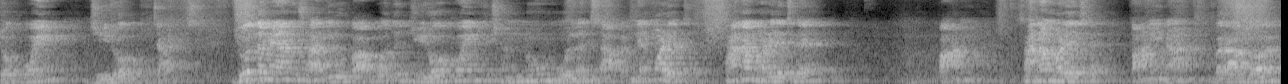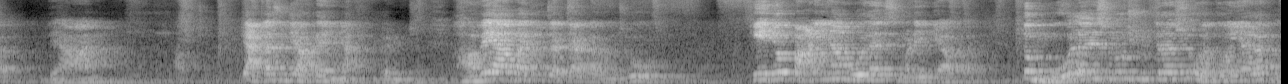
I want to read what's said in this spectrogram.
0.040 જો તમે આનું સાદુરૂપ આપો, તો 0.96 મોલ અંશ આપણને મળે છે. શાના મળે છે? પાણી. શાના મળે છે? પાણીના. બરાબર. ધ્યાન આપજો. કે આટલા સુધી આપણે અહીંયા ગણ્યું છે. હવે આ બાજુ ચર્ચા કરું છું કે જો પાણીના મોલ અંશ મળી ગયા હોય, તો મોલ અંશનું સૂત્ર શું હતું? અહીંયા લખો.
